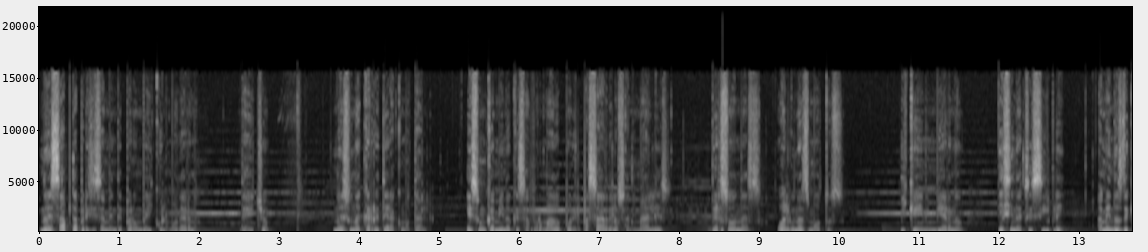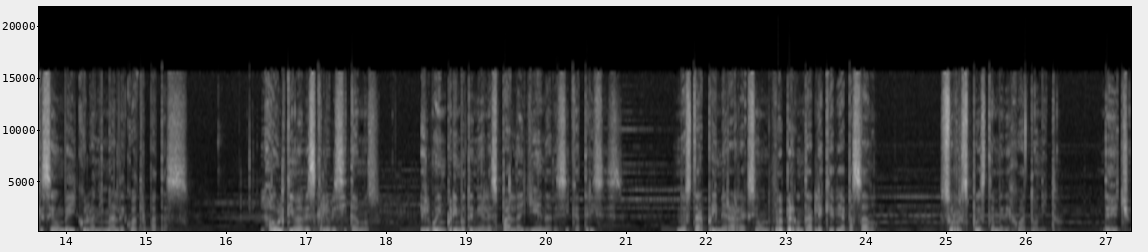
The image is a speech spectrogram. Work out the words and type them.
No es apta precisamente para un vehículo moderno. De hecho, no es una carretera como tal, es un camino que se ha formado por el pasar de los animales, personas o algunas motos, y que en invierno es inaccesible a menos de que sea un vehículo animal de cuatro patas. La última vez que lo visitamos, el buen primo tenía la espalda llena de cicatrices. Nuestra primera reacción fue preguntarle qué había pasado. Su respuesta me dejó atónito. De hecho,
